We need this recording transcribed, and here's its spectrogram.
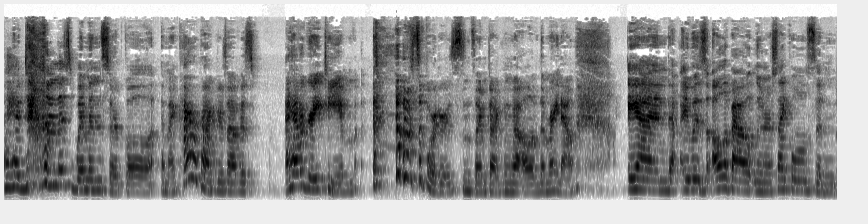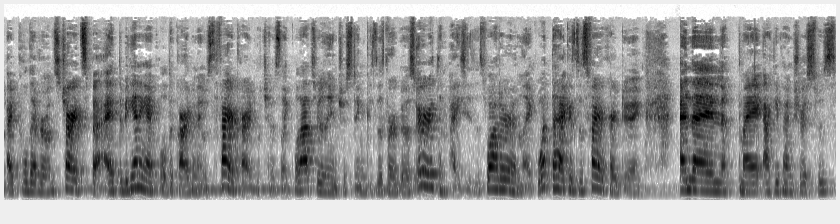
I had done this women's circle at my chiropractor's office I have a great team of supporters since I'm talking about all of them right now. And it was all about lunar cycles, and I pulled everyone's charts. But at the beginning, I pulled a card, and it was the fire card, which I was like, well, that's really interesting because the Virgo's earth and Pisces is water, and like, what the heck is this fire card doing? And then my acupuncturist was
